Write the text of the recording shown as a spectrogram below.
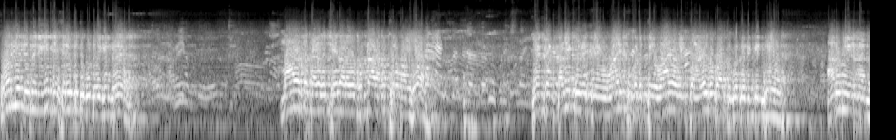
வருகின்ற இந்த நிகழ்ச்சியை சிறப்பித்துக் கொண்டிருக்கின்ற மாவட்ட கழக செயலாளர் முன்னாள் அமைச்சருமாகிய எங்கள் கலைக்குழுக்கு வாய்ப்பு கொடுத்து வாழ வைத்து அழகு பார்த்துக் கொண்டிருக்கின்ற அருமையினன்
